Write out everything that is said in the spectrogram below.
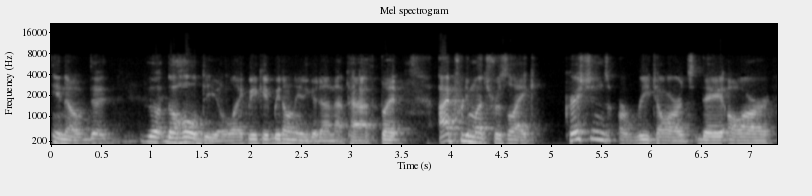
You know, the, the the whole deal. Like, we could, we don't need to go down that path. But I pretty much was like, Christians are retards. They are,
